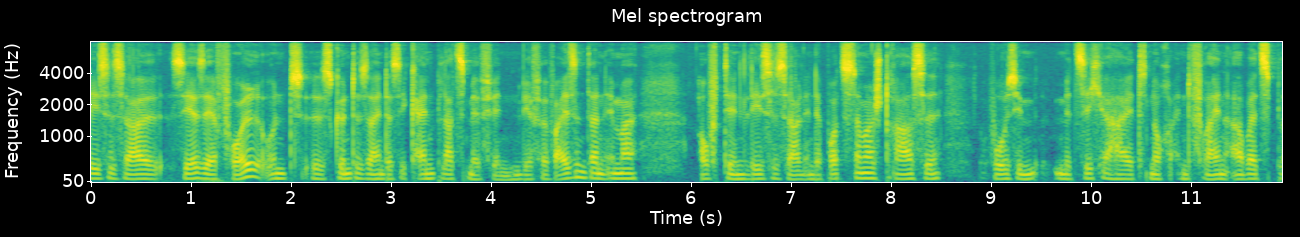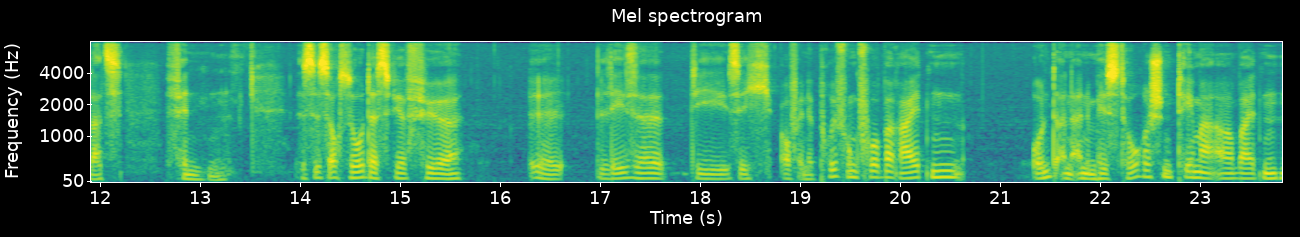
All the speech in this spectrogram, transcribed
Lesesaal sehr, sehr voll und es könnte sein, dass Sie keinen Platz mehr finden. Wir verweisen dann immer auf den Lesesaal in der Potsdamer Straße, wo Sie mit Sicherheit noch einen freien Arbeitsplatz finden. Es ist auch so, dass wir für äh, Leser, die sich auf eine Prüfung vorbereiten und an einem historischen Thema arbeiten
